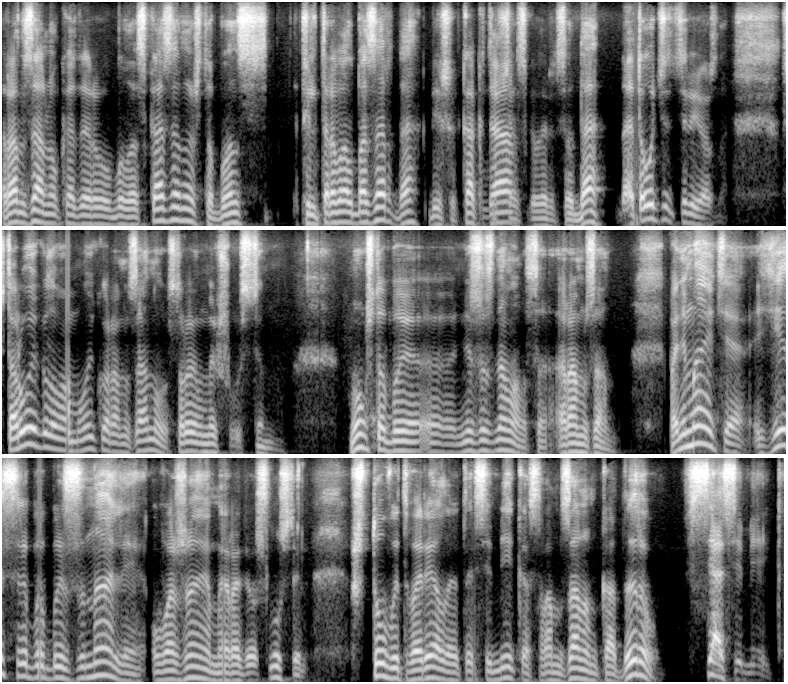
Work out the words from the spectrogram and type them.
Рамзану Кадырову было сказано, чтобы он фильтровал базар, да, Миша, как да. это сейчас говорится, да? это очень серьезно. Вторую головомойку Рамзану устроил Мишустин. Ну, чтобы э, не зазнавался Рамзан. Понимаете, если бы вы знали, уважаемый радиослушатель, что вытворяла эта семейка с Рамзаном Кадыровым, вся семейка,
